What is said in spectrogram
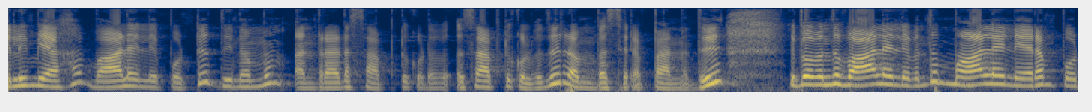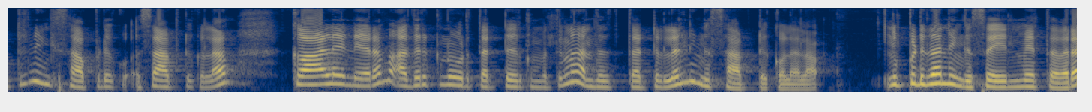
எளிமையாக வாழை இலை போட்டு தினமும் அன்றாட சாப்பிட்டு கொடு சாப்பிட்டு கொள்வது ரொம்ப சிறப்பானது. இப்போ வந்து வாழை இலை வந்து மாலை நேரம் போட்டு நீங்கள் சாப்பிட்டு சாப்பிட்டுக்கலாம். காலை நேரம் அதற்குன்னு ஒரு தட்டு இருக்கும் பார்த்தீங்களா அந்த தட்டில் நீங்கள் சாப்பிட்டு கொள்ளலாம். இப்படி தான் நீங்கள் செய்யணுமே தவிர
